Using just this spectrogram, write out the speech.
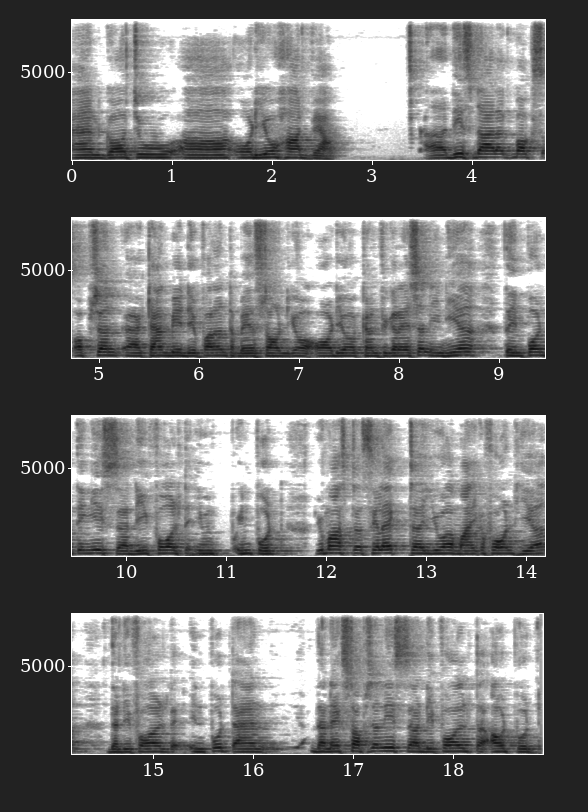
and go to uh, audio hardware uh, this dialog box option uh, can be different based on your audio configuration in here. The important thing is uh, default in input. You must select uh, your microphone here the default input and the next option is uh, default output.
